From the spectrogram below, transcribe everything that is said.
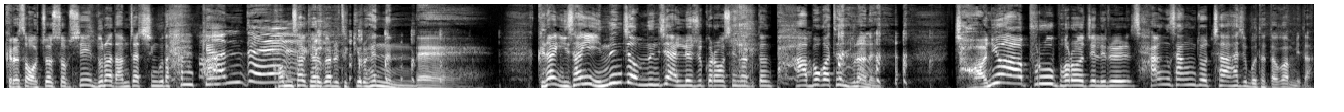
그래서 어쩔 수 없이 누나 남자친구도 함께. 검사 결과를 듣기로 했는데 그냥 이상이 있는지 없는지 알려줄 거라고 생각했던 바보 같은 누나는 전혀 앞으로 벌어질 일을 상상조차 하지 못했다고 합니다.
